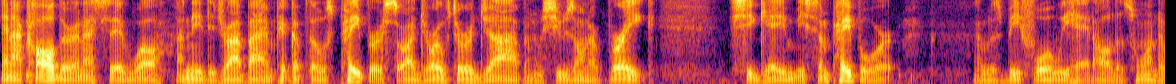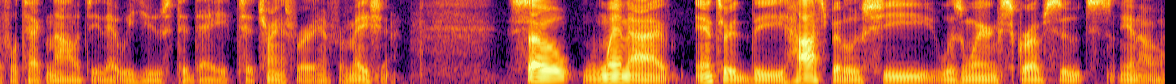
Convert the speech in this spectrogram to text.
And I called her and I said, Well, I need to drive by and pick up those papers. So I drove to her job, and when she was on her break, she gave me some paperwork. It was before we had all this wonderful technology that we use today to transfer information. So when I entered the hospital, she was wearing scrub suits, you know,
